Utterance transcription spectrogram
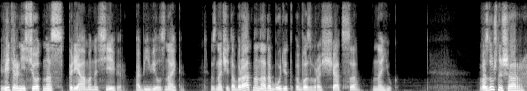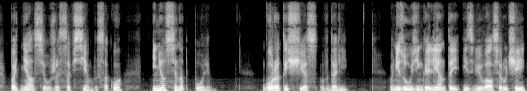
«Ветер несет нас прямо на север», — объявил Знайка. «Значит, обратно надо будет возвращаться на юг». Воздушный шар поднялся уже совсем высоко и несся над полем. Город исчез вдали. Внизу узенькой лентой извивался ручей,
